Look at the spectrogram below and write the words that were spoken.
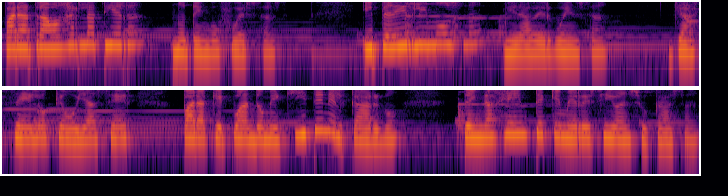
Para trabajar la tierra no tengo fuerzas y pedir limosna me da vergüenza. Ya sé lo que voy a hacer para que cuando me quiten el cargo tenga gente que me reciba en su casa.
